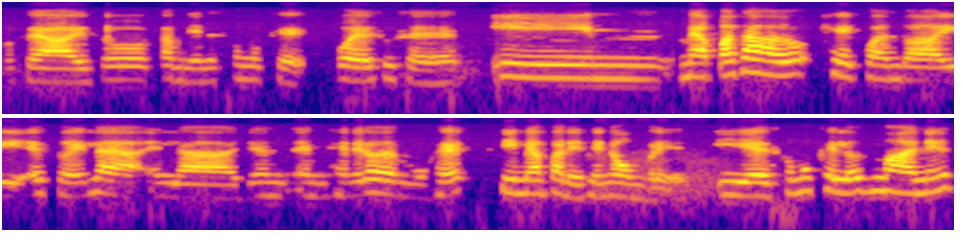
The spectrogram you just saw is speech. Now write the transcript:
o sea, eso también es como que puede suceder. Y mm, me ha pasado que cuando hay, estoy en la, en la, en, en género de mujer, sí me aparecen hombres. Y es como que los manes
